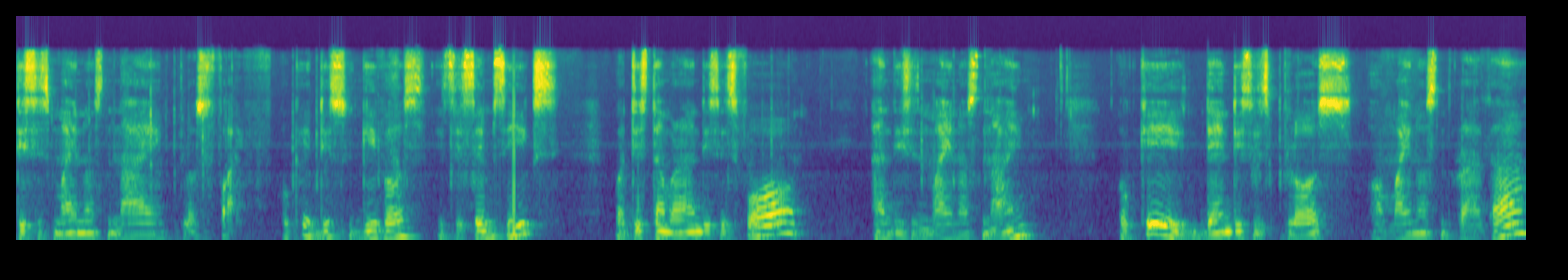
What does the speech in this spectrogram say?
this is minus 9 plus 5 okay this give us it's the same 6 but this time around this is 4 and this is minus 9 okay then this is plus or minus rather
